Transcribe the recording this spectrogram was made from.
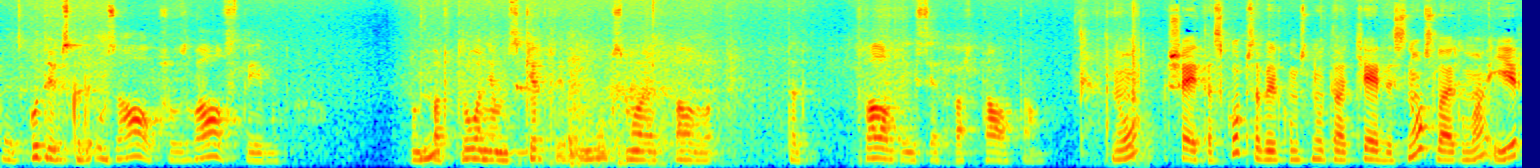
pēc gudrības, kad uz augšu, uz valstību un Mm. par troņiem un skirtiem lūgsmojot, palva, tad valdīsiet par tautām. Nu, šeit tas kopsavilkums no tā ķēdes noslēgumā ir,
